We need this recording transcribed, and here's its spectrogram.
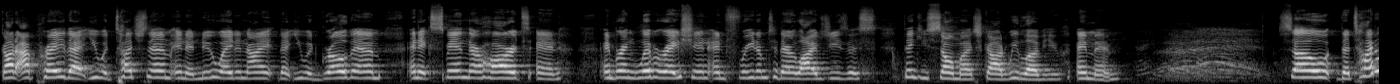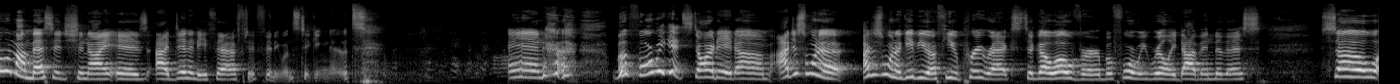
God, I pray that you would touch them in a new way tonight, that you would grow them and expand their hearts and, and bring liberation and freedom to their lives, Jesus. Thank you so much, God. We love you. Amen. Amen. So, the title of my message tonight is Identity Theft, if anyone's taking notes. And before we get started, um, I just want to I just want to give you a few prereqs to go over before we really dive into this. So,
